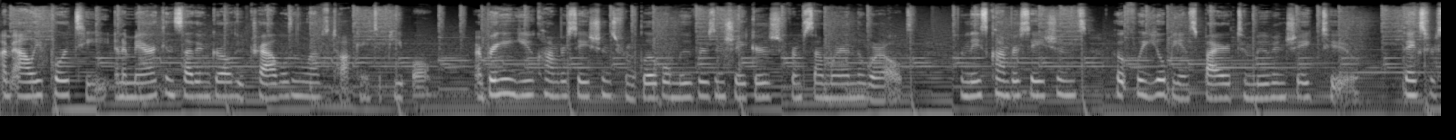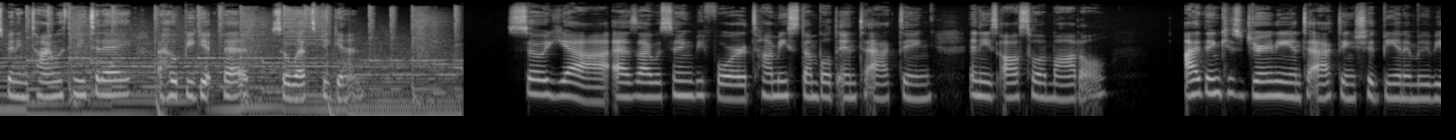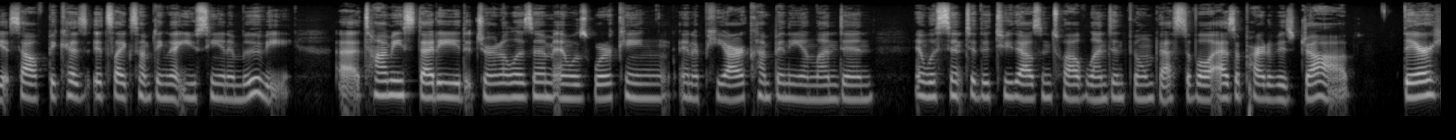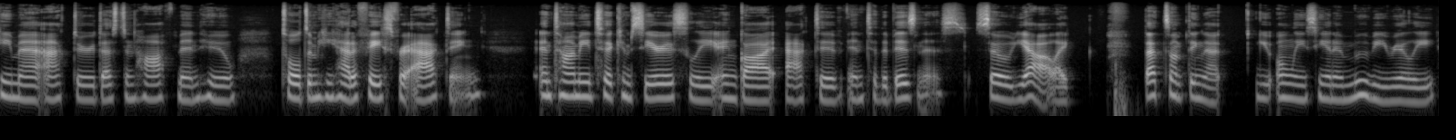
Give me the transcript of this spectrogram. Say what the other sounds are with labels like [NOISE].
I'm Ali Porti, an American Southern girl who travels and loves talking to people. I'm bringing you conversations from global movers and shakers from somewhere in the world. From these conversations, hopefully you'll be inspired to move and shake too. Thanks for spending time with me today. I hope you get fed, so let's begin. So, yeah, as I was saying before, Tommy stumbled into acting and he's also a model. I think his journey into acting should be in a movie itself because it's like something that you see in a movie. Uh, Tommy studied journalism and was working in a PR company in London and was sent to the 2012 London Film Festival as a part of his job. There, he met actor Dustin Hoffman, who told him he had a face for acting. And Tommy took him seriously and got active into the business. So, yeah, like [LAUGHS] that's something that you only see in a movie, really.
